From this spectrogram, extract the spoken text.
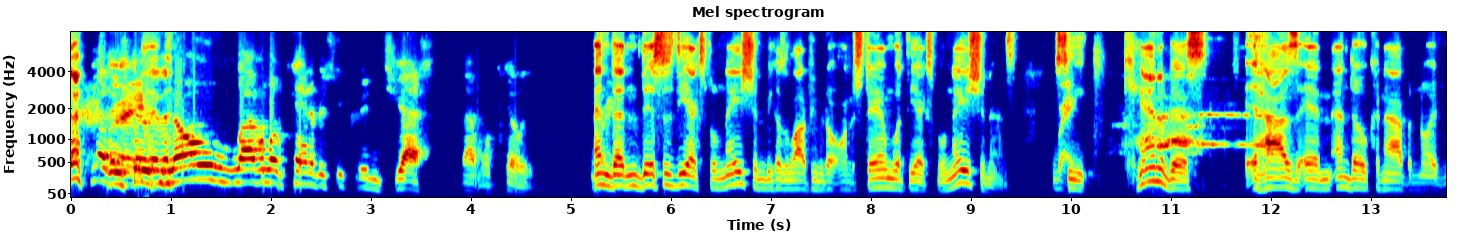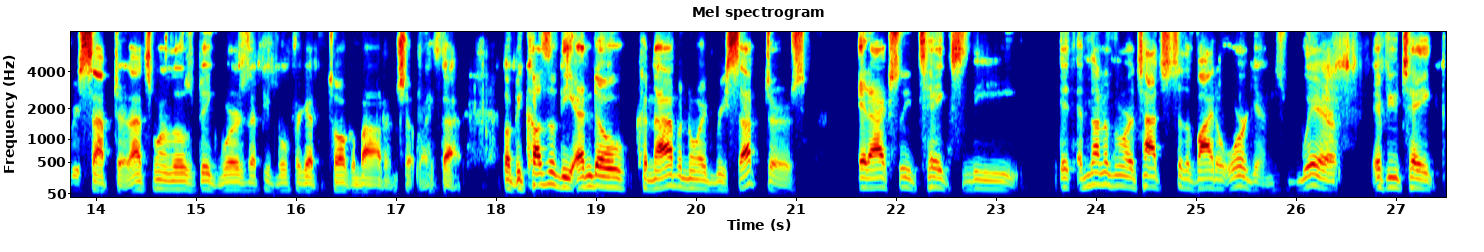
Yeah, there's, Right. there's no level of cannabis you could ingest that will kill you. And Right. then this is the explanation because a lot of people don't understand what the explanation is. Right. See, cannabis it has an endocannabinoid receptor. That's one of those big words that people forget to talk about and shit like that. But because of the endocannabinoid receptors, it actually takes the it, and none of them are attached to the vital organs. Where if you take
